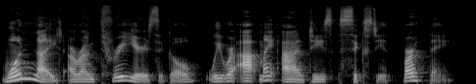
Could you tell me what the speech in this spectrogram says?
One night around three years ago, we were at my auntie's 60th birthday.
